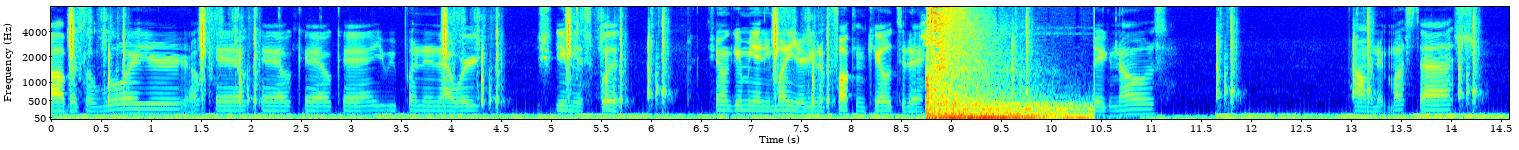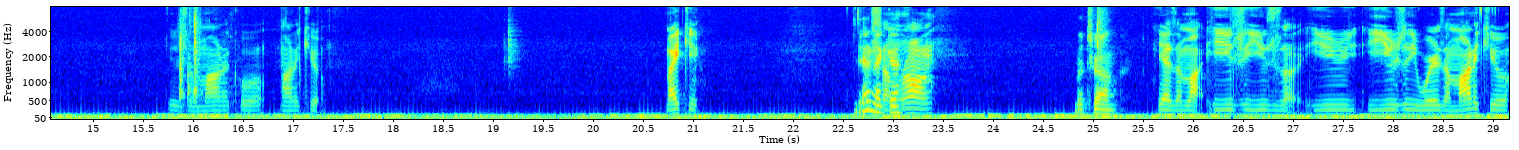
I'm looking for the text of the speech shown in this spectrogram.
Job as a lawyer. Okay, okay, okay, okay. You be putting in that work. You should give me a split. If you don't give me any money, you're gonna fucking kill today. Big nose. Prominent mustache. Use a monocle. Monocle. Mikey, Yeah, there's something guy. wrong. What's wrong? He has a mo- he usually uses a he he usually wears a monocule.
